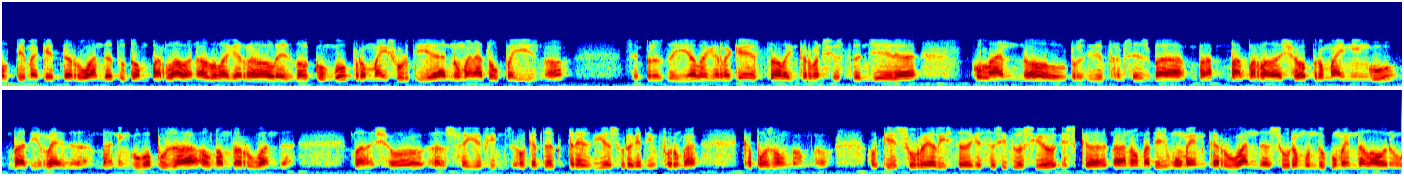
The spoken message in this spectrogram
el tema aquest de Ruanda tothom parlava, no?, de la guerra a l'est del Congo, però mai sortia anomenat el país, no? Sempre es deia la guerra aquesta, la intervenció estrangera, Hollande, no?, el president francès va, va, va parlar d'això, però mai ningú va dir res, de, va, ningú va posar el nom de Ruanda. Clar, això es feia fins al cap de tres dies sobre aquest informe que posa el nom, no? El que és surrealista d'aquesta situació és que en el mateix moment que Ruanda surt amb un document de la ONU,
